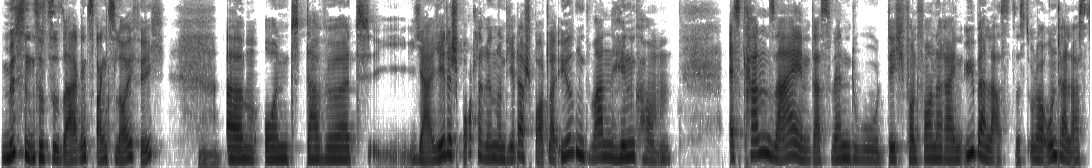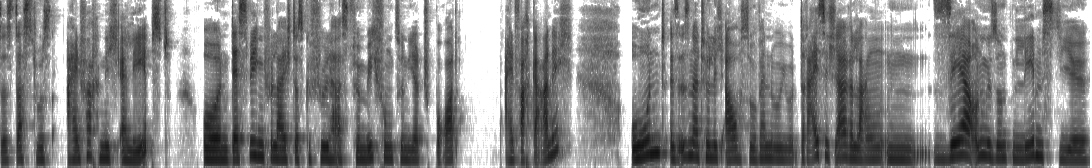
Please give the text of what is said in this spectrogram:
müssen sozusagen zwangsläufig. Mhm. Ähm, und da wird ja jede Sportlerin und jeder Sportler irgendwann hinkommen es kann sein, dass wenn du dich von vornherein überlastest oder unterlastest, dass du es einfach nicht erlebst und deswegen vielleicht das Gefühl hast, für mich funktioniert Sport einfach gar nicht. Und es ist natürlich auch so, wenn du 30 Jahre lang einen sehr ungesunden Lebensstil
